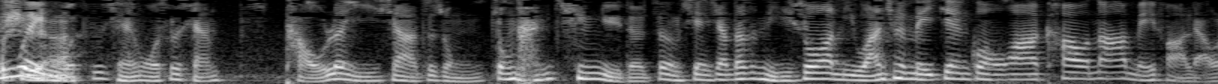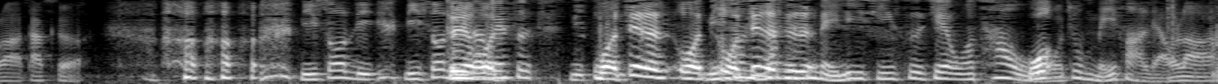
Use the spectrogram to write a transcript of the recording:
嗯因为我之前我是想讨论一下这种重男轻女的这种现象，但是你说你完全没见过，哇靠，那没法聊了，大哥。你说你你说你那边是你我这个我你说我这个是美丽新世界，我操，我我就没法聊了，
